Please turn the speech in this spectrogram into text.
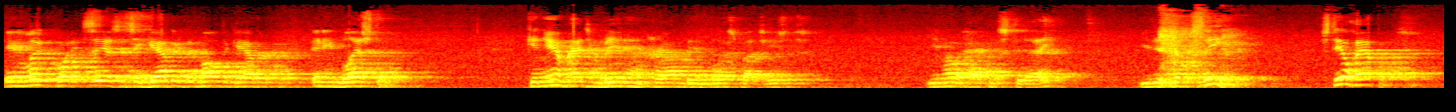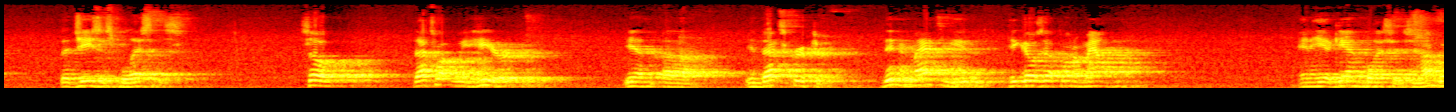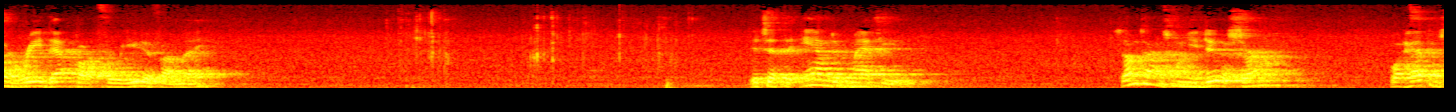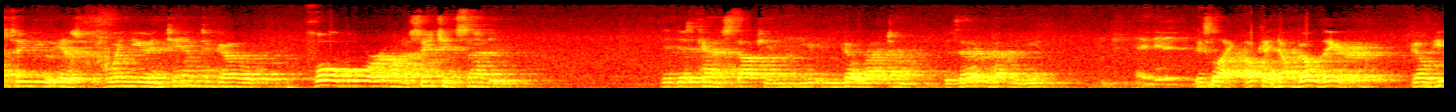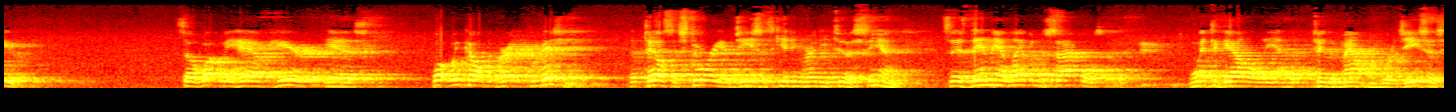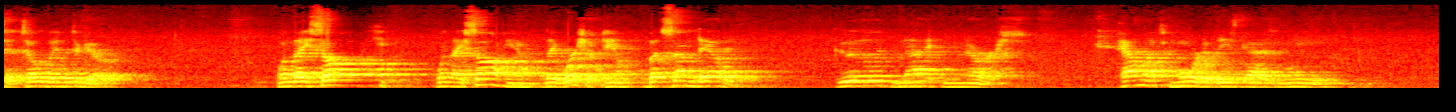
In Luke, what it says is he gathered them all together and he blessed them. Can you imagine being in a crowd and being blessed by Jesus? You know it happens today. You just don't see it. Still happens that Jesus blesses. So that's what we hear in, uh, in that scripture. Then in Matthew, he goes up on a mountain and he again blesses. And I'm going to read that part for you, if I may. It's at the end of Matthew. Sometimes when you do a sermon, what happens to you is when you intend to go full bore on Ascension Sunday, it just kind of stops you and you, you go right turn. Does that ever happen to you? It's like, okay, don't go there, go here. So what we have here is what we call the Great Commission that tells the story of Jesus getting ready to ascend. It says, Then the eleven disciples went to Galilee and to the mountain where Jesus had told them to go. When they saw when they saw him, they worshipped him, but some doubted. Good night, nurse. How much more do these guys need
